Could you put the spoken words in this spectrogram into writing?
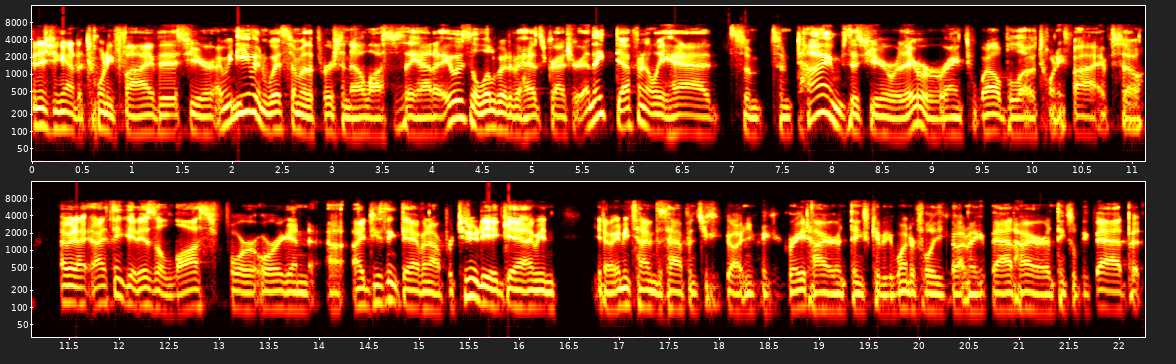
finishing out at 25 this year. I mean, even with some of the personnel losses they had, it was a little bit of a head scratcher. And they definitely had some some times this year where they were ranked well below 25. So I mean, I, I, think it is a loss for Oregon. Uh, I do think they have an opportunity again. I mean, you know, anytime this happens, you could go out and you make a great hire and things can be wonderful. You go out and make a bad hire and things will be bad. But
